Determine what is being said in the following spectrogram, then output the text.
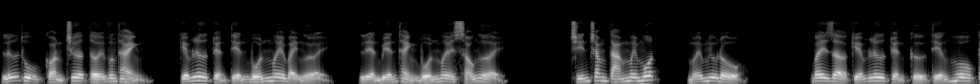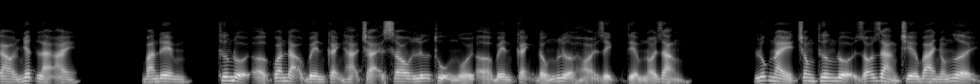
Lữ thụ còn chưa tới Vương Thành, kiếm lư tuyển tiến 47 người, liền biến thành 46 người. 981, mới mưu đồ. Bây giờ kiếm lư tuyển cử tiếng hô cao nhất là ai? Ban đêm, thương đội ở quan đạo bên cạnh hạ trại sau lữ thụ ngồi ở bên cạnh đống lửa hỏi dịch tiềm nói rằng Lúc này trong thương đội rõ ràng chia ba nhóm người,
